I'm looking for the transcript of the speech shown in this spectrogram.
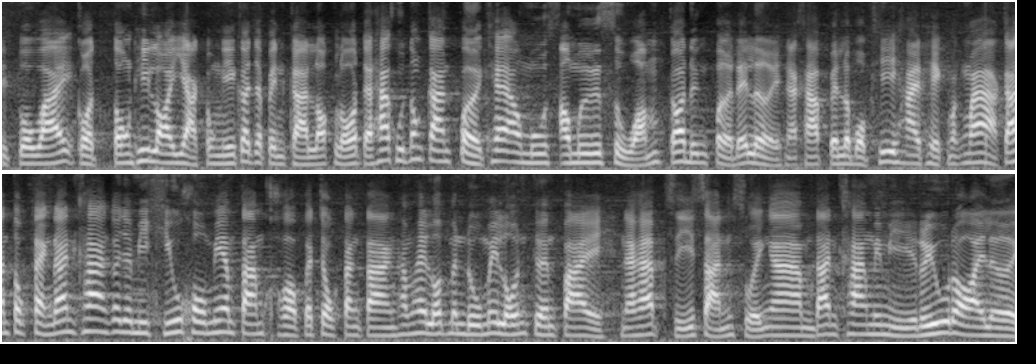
ติดตัวไว้ กดตรงที่รอยหยักตรงนี้ก็จะเป็นการล็อกรถ แต่ถ้าคุณต้องการเปิดแค่เอามือเอามือสวม ก็ดึงเปิดได้เลยนะครับ เป็นระบบที่ไฮเทคมากๆ การตกแต่งด้านข้างก็จะมีคิ้วโครเมียมตามขอบกระจกต่างๆทำให้รถมันดูไม่ล้นเกินไปนะครับ สีสันสวยงาม ด้านข้างไม่มีริ้วรอยเลย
